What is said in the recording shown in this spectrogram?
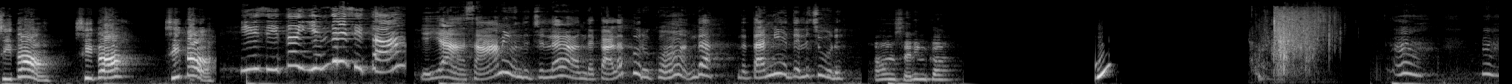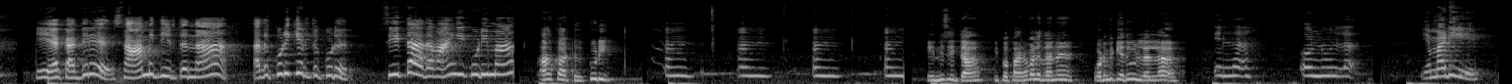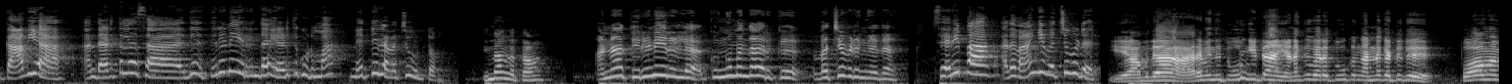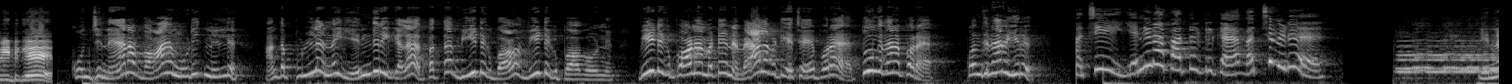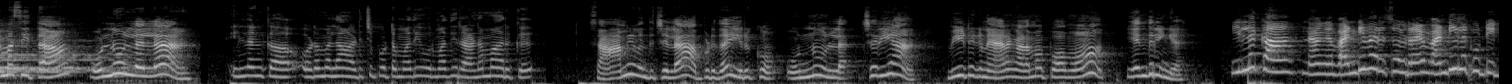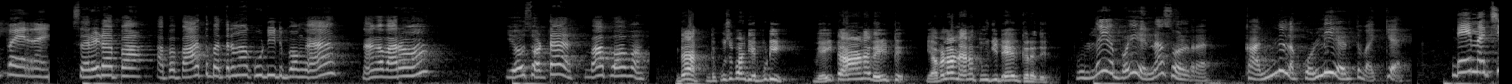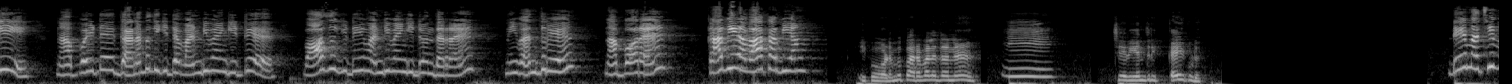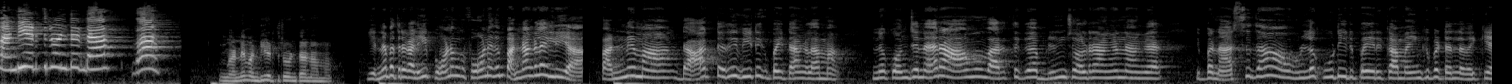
சீதா சீதா சீதா. ஐயா சாமி வந்துச்சுல்ல. அந்த கலப்பு இருக்கும். இந்த இந்த தண்ணியை தெளிச்சு விடு. ஆ சரிங்கக்கா. ஏ கதிரு சாமி தீர்த்தம் தான். அதை குடிக்கிறதுக்கு கொடு. சீதா அதை வாங்கி குடிமா ஆ காட்டு குடி. என்ன சீதா? இப்ப பரவாயில்ல தானே? உடம்புக்கு எதுவும் இல்லல்ல? இல்ல ஒண்ணும் இல்ல. எம்மாடி காவியா அந்த இடத்துல ச- இது திருநீர் இருந்தா எடுத்து கொடுமா. நெத்தியில வச்சு விட்டோம். இந்தாங்கக்கா. அண்ணா திருநீர் இல்ல. குங்குமம் தான் இருக்கு. வச்சு விடுங்க இத. சரிப்பா அதை வாங்கி வச்சு விடு. ஏ அமுதா அரவிந்த் தூங்கிட்டான். எனக்கு வேற தூக்கம் கண்ணை கட்டுது. போமா வீட்டுக்கு. கொஞ்ச நேரம் வாய மூடிட்டு நில்லு. அந்த புள்ள என்ன எந்திரிக்கல. அப்பதான் வீட்டுக்கு போவோம் வீட்டுக்கு போவோம்னு வீட்டுக்கு போனா மட்டும் என்ன வேலை வெட்டிய செய்ய போற? தூங்க தானே இல்லங்கா உடம்பெல்லாம் அடிச்சு போட்ட மாதிரி ஒரு மாதிரி ரணமா இருக்கு. சாமி வந்துச்சுல அப்படிதான் இருக்கும். ஒண்ணும் இல்ல. சரியா? வீட்டுக்கு நேரங்காலமா போவோம். எந்திரிங்க. இல்லக்கா நாங்க வண்டி வர சொல்றேன். வண்டியில கூட்டிட்டு போயிடுறேன். சரிடாப்பா. அப்ப பார்த்து பத்திரமா கூட்டிட்டு போங்க. நாங்க வரோம். யோ சொட்ட வா போவோம். இந்தா இந்த குசுபாண்டி எப்படி? வெயிட்டான வெயிட் எவ்வளவு நேரம் தூக்கிட்டே இருக்கிறது? புள்ளைய போய் என்ன சொல்ற? கண்ணுல கொல்லி எடுத்து வைக்க. டேய் மச்சி நான் போயிட்டு கணபதி கிட்ட வண்டி வாங்கிட்டு வாசு கிட்டயும் வண்டி வாங்கிட்டு வந்துறேன் நீ வந்துரு நான் போறேன். காவியா வா காவியா. இப்ப உடம்பு பரவாயில்ல தானே சரி எந்திரி கை கொடு. உங்க அண்ணன் வண்டி எடுத்துட்டு வந்துட்டானாமா? என்ன பத்திரகாளி போனவங்க போன் எதுவும் பண்ணாங்களா இல்லையா? பண்ணேம்மா டாக்டர் வீட்டுக்கு போயிட்டாங்களாமா? இன்னும் கொஞ்ச நேரம் ஆகும் வரத்துக்கு அப்படின்னு சொல்றாங்க நாங்க இப்போ நர்ஸு தான் உள்ளே கூட்டிகிட்டு போயிருக்காமா இங்குபெட்டர்ல வைக்க.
